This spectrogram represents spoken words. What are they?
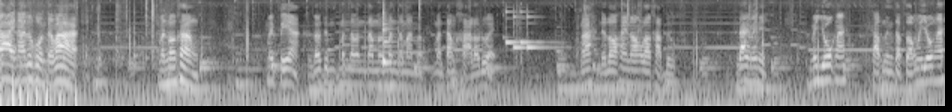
ได้นะทุกคนแต่ว่า มันค่อนข้าง ไม่เป๊ะอะแล้วมันมันมันมันมันมันตามขาเราด้วยนะเดี๋ยวรอให้น้องเราขับดู ได้ไหมนี่ ไม่ยกนะสับหนึ่งสับสองไม่ยกนะ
